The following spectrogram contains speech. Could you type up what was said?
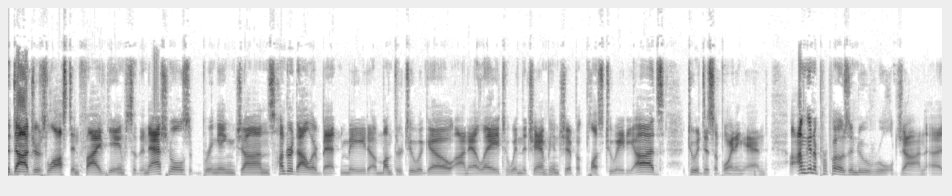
the Dodgers lost in five games to the Nationals, bringing John's $100 bet made a month or two ago on LA to win the championship at plus 280 odds to a disappointing end. I'm going to propose a new rule, John. Uh,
